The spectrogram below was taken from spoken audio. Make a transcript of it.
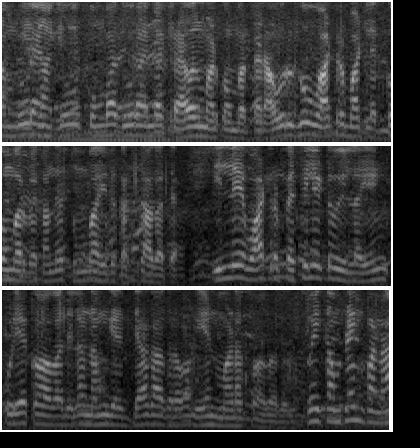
ನಮ್ಮ ಸ್ಟೂಡೆಂಟ್ಸು ತುಂಬಾ ದೂರದಿಂದ ಟ್ರಾವೆಲ್ ಮಾಡ್ಕೊಂಡ್ ಬರ್ತಾರೆ. ಅವ್ರಿಗೂ ವಾಟರ್ ಬಾಟ್ಲ್ ಎತ್ಕೊಂಡ್ ಬರ್ಬೇಕಂದ್ರೆ ತುಂಬಾ ಇದು ಕಷ್ಟ ಆಗುತ್ತೆ. ಇಲ್ಲಿ ವಾಟರ್ ಫೆಸಿಲಿಟಿ ಇಲ್ಲ. ಹೆಂಗ್ ಕುಡಿಯಕ್ಕೂ ಆಗೋದಿಲ್ಲ. ನಮ್ಗೆ ಜಾಗ ಆಗಿರೋವಾಗ ಏನ್ ಮಾಡಕ್ಕೂ ಆಗೋದಿಲ್ಲ போய் கம்ப்ளைண்ட் பண்ணா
